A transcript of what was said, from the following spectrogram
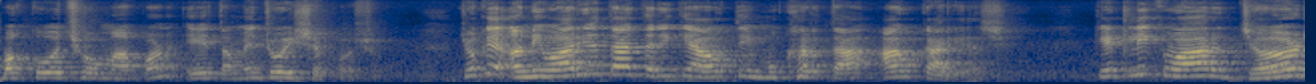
બકો છોમાં પણ એ તમે જોઈ શકો છો. જોકે અનિવાર્યતા તરીકે આવતી મુખરતા આવકાર્ય છે. કેટલીક વાર જડ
